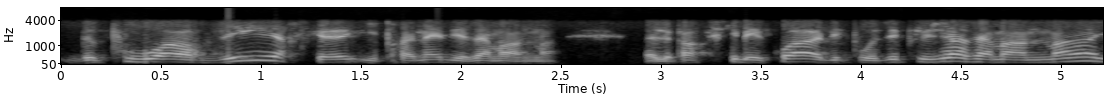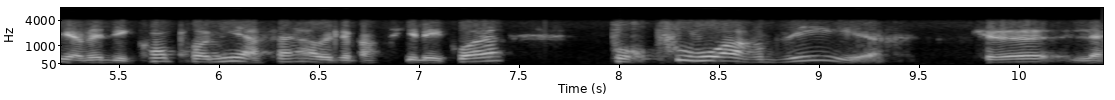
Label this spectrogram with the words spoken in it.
de pouvoir dire qu'ils prenaient des amendements. Le Parti québécois a déposé plusieurs amendements, il y avait des compromis à faire avec le Parti québécois pour pouvoir dire que la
